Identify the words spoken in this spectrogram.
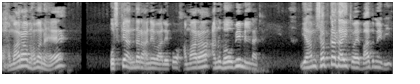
और हमारा भवन है उसके अंदर आने वाले को हमारा अनुभव भी मिलना चाहिए। यह हम सबका दायित्व है, बाद में भी।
